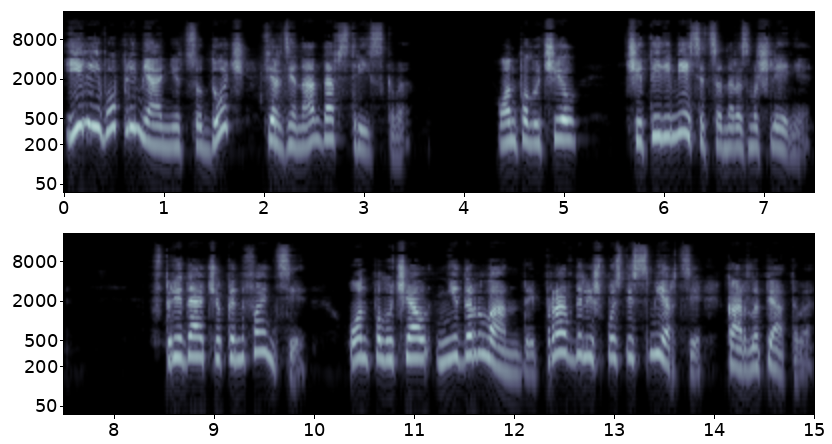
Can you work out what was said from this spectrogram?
или его племянницу, дочь Фердинанда Австрийского. Он получил четыре месяца на размышление. В придачу к инфанте он получал Нидерланды, правда, лишь после смерти Карла V.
